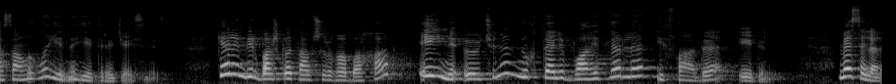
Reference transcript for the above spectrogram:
asanlıqla yerinə yetirəcəksiniz. Gəlin bir başqa tapşırığa baxaq. Eyni ölçünü müxtəlif vahidlərlə ifadə edin. Məsələn,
